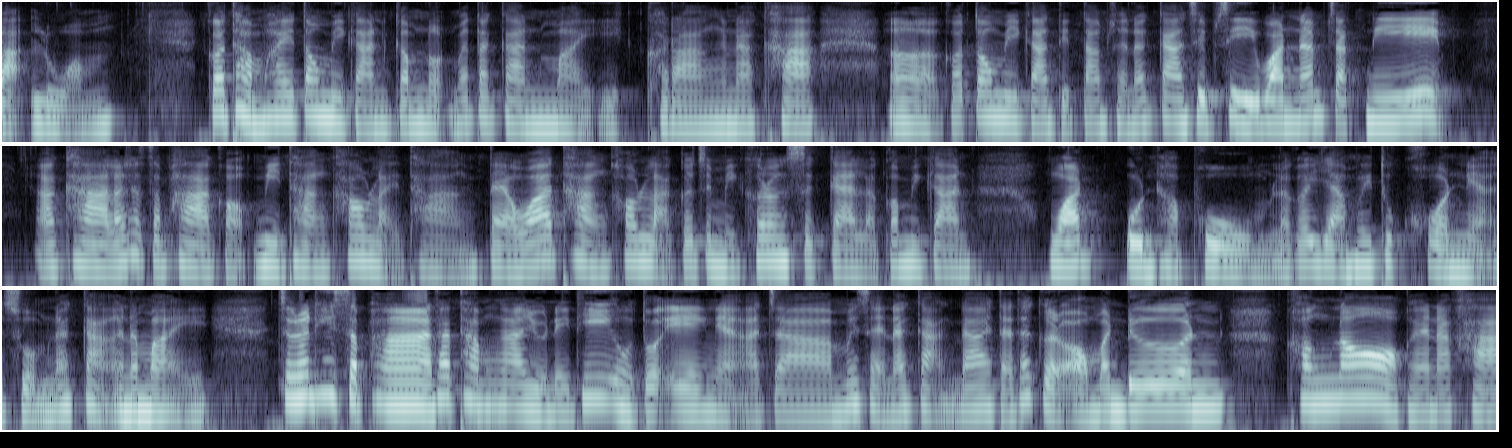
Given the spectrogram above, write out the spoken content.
ละหลวม ก็ทำให้ต้องมีการกำหนดมาตรการใหม่อีกครั้งนะคะก็ต้องมีการติดตามสถานการณ์ 14 วันนับจากนี้อาคารรัฐสภาก็มีทางเข้าหลายทาง แต่ว่าทางเข้าหลักก็จะมีเครื่องสแกน แล้วก็มีการวัดอุณหภูมิ แล้วก็ย้ำให้ทุกคนเนี่ยสวมหน้ากากอนามัย เจ้าหน้าที่สภาถ้าทำงานอยู่ในที่ของตัวเองเนี่ยอาจจะไม่ใส่หน้ากากได้ แต่ถ้าเกิดออกมาเดินข้างนอกเนี่ยนะคะ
